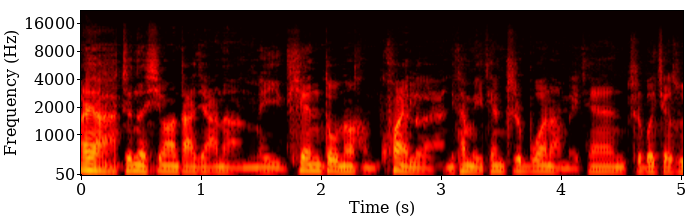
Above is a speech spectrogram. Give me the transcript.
哎呀，真的希望大家呢，每天都能很快乐呀。你看每天直播呢，每天直播结束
